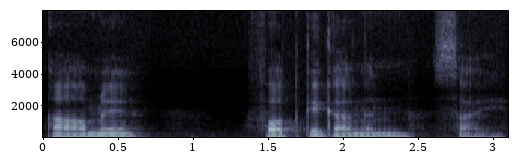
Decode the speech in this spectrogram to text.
Arme fortgegangen sei.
